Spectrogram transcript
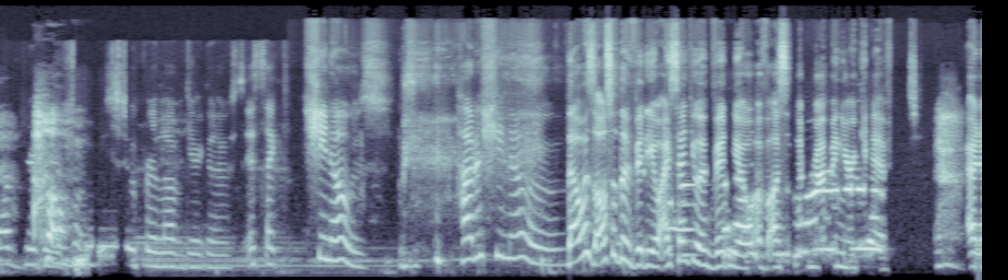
Loved your gifts. Um, Super loved your gifts. It's like she knows. How does she know? That was also the video. I sent you a video of us unwrapping your gift. And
